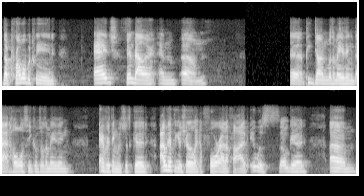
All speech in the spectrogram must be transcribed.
The promo between Edge, Finn Balor, and um, uh, Pete Dunne was amazing. That whole sequence was amazing. Everything was just good. I would have to give a show like a four out of five. It was so good. Um,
